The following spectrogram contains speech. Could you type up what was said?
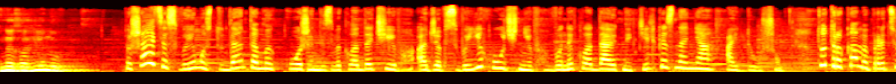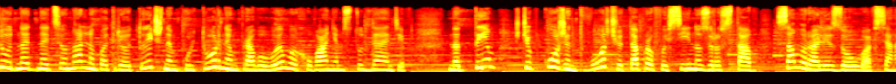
не загинув Пишається своїми студентами кожен із викладачів, адже в своїх учнів вони вкладають не тільки знання, а й душу. Тут роками працюють над національно-патріотичним, культурним, правовим вихованням студентів, над тим, щоб кожен творчо та професійно зростав, самореалізовувався.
